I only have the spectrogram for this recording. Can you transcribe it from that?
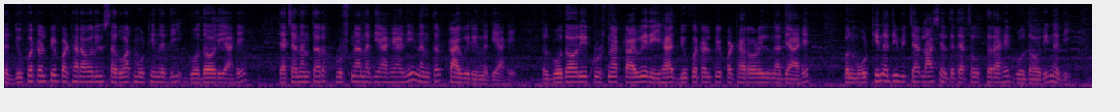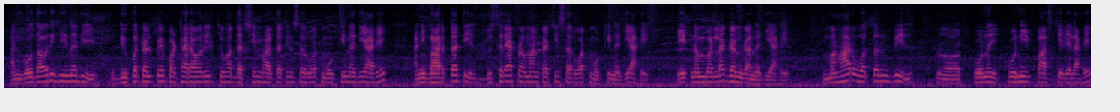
तर द्वीपटल्पीय पठारावरील सर्वात मोठी नदी गोदावरी आहे. त्याच्यानंतर कृष्णा नदी आहे आणि नंतर कावेरी नदी आहे. तर गोदावरी कृष्णा कावेरी ह्या द्वीपटल्पीय पठारावरील नद्या आहेत. पण मोठी नदी विचारला असेल तर त्याचं उत्तर आहे गोदावरी नदी. आणि गोदावरी ही नदी द्वीपटल्पीय पठारावरील किंवा दक्षिण भारतातील सर्वात मोठी नदी आहे आणि भारतातील दुसऱ्या क्रमांकाची सर्वात मोठी नदी आहे. एक नंबरला गंगा नदी आहे. महार वतन बिल कोणी कोणी पास केलेला आहे?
